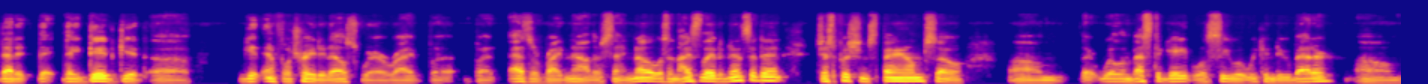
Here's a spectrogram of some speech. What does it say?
that it they did get uh get infiltrated elsewhere, right? But but as of right now, they're saying no, it was an isolated incident, just pushing spam. So um that we'll investigate, we'll see what we can do better. Um,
